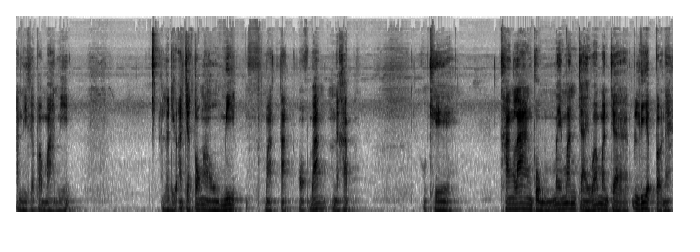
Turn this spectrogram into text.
อันนี้ก็ประมาณนี้ แล้วเดี๋ยวอาจจะต้องเอามีดมาตัดออกบ้างนะครับ โอเค ข้างล่างผมไม่มั่นใจว่ามันจะเรียบเปล่านะ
